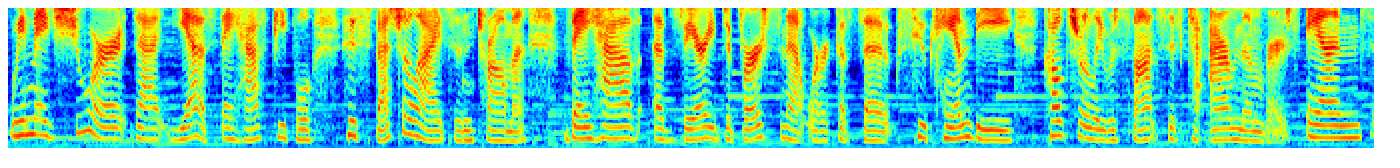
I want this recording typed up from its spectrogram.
we made sure that yes, they have people who specialize in trauma. They have a very diverse network of folks who can be culturally responsive to our members. And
